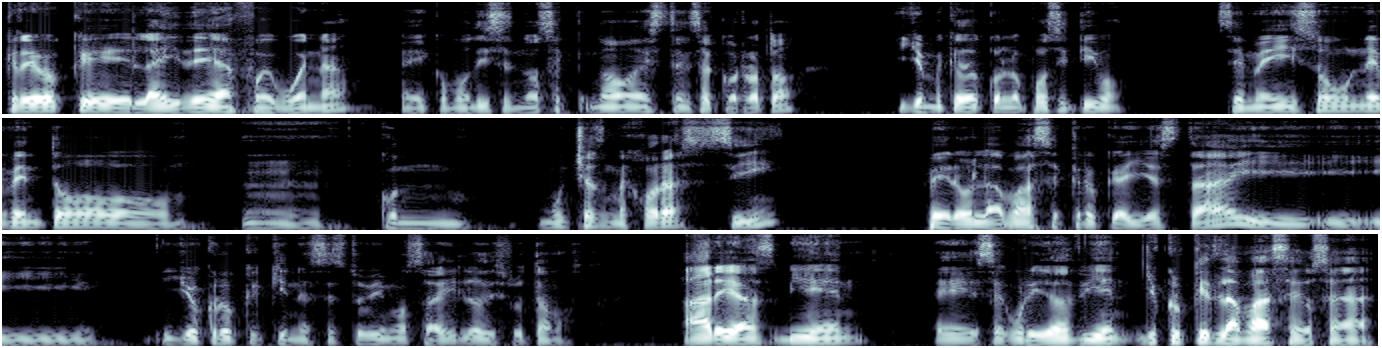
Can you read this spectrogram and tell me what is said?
Creo que la idea fue buena, eh, como dices, no, se, no está en saco roto, y yo me quedo con lo positivo. Se me hizo un evento mm, con muchas mejoras, sí, pero la base creo que ahí está y, y, y yo creo que quienes estuvimos ahí lo disfrutamos. Áreas bien, eh, seguridad bien. Yo creo que es la base, o sea.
